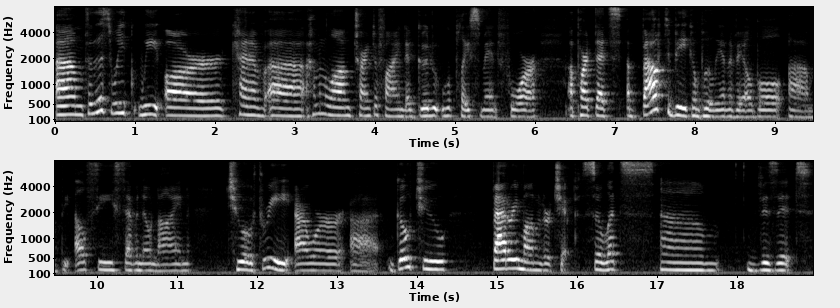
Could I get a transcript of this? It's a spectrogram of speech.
Um, so this week we are kind of uh, humming along, trying to find a good replacement for a part that's about to be completely unavailable. Um, the LC seven hundred nine two hundred three, our uh, go-to battery monitor chip. So let's um, visit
